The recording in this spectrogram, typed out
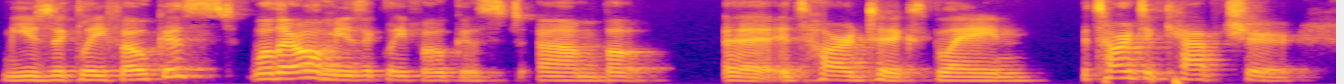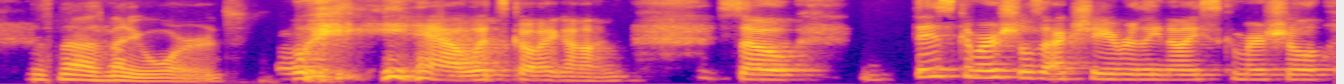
musically focused. Well they're all musically focused um but uh, it's hard to explain. It's hard to capture There's not as many words. yeah what's going on. So this commercial is actually a really nice commercial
